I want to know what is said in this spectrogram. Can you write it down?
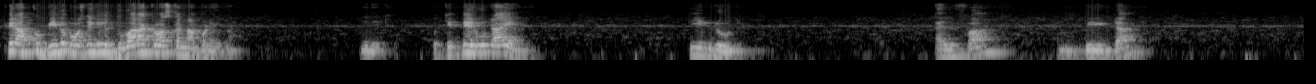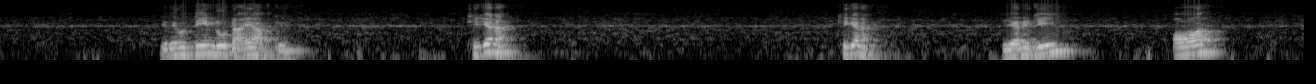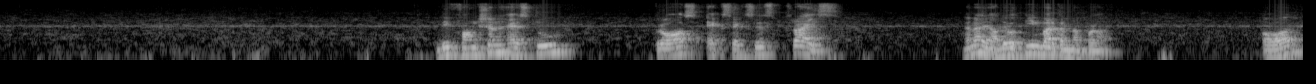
फिर आपको बी पे पहुँचने के लिए दोबारा क्रॉस करना पड़ेगा। ये देखिए तो कितने रूट आए? तीन रूट अल्फ़ा बीटा ये देखो, तीन रूट आए आपके। ठीक है ना? ठीक है ना? यानी कि और the function has to cross x axis thrice है ना? यहाँ देखो तीन बार करना पड़ा। और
